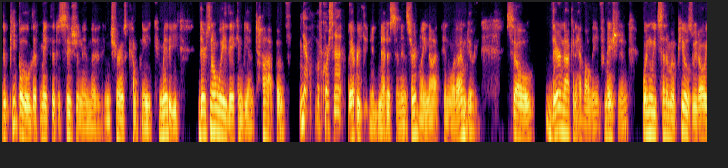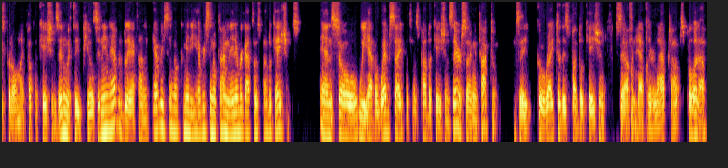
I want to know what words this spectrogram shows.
the people that make the decision in the insurance company committee, there's no way they can be on top of no, of course not everything in medicine, and certainly not in what I'm doing. So they're not going to have all the information. And when we'd send them appeals, we'd always put all my publications in with the appeals. And inevitably, I found every single committee, every single time, they never got those publications. And so we have a website with those publications there so I can talk to them and say, go right to this publication because they often have their laptops, pull it up.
